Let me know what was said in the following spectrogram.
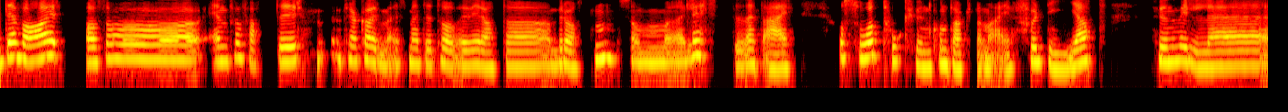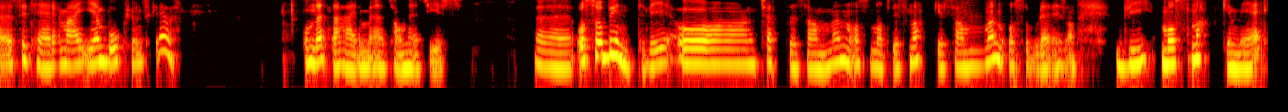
det var altså en forfatter fra Karmøy som heter Tove Virata Bråten, som leste dette her. Og så tok hun kontakt med meg fordi at hun ville sitere meg i en bok hun skrev om dette her med sannhetsgis. Uh, og så begynte vi å chatte sammen, og så måtte vi snakke sammen. Og så ble det sånn Vi må snakke mer.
